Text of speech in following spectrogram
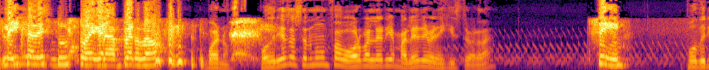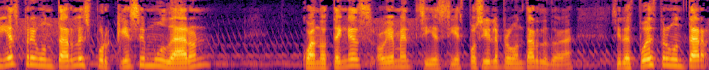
La hija de su suegra, perdón. Bueno, ¿podrías hacerme un favor, Valeria? Valeria me dijiste, ¿verdad? Sí. ¿Podrías preguntarles por qué se mudaron? Cuando tengas, obviamente, si es, si es posible preguntarles, ¿verdad? Si les puedes preguntar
